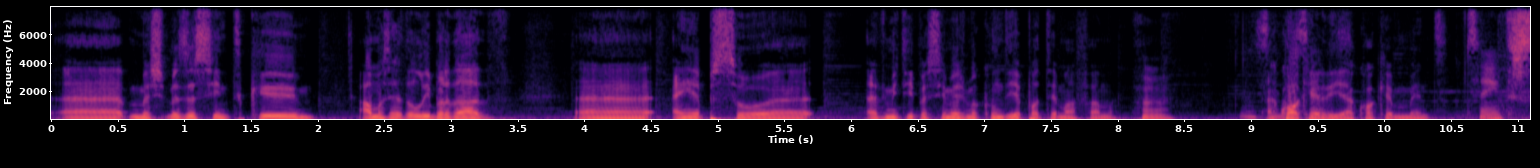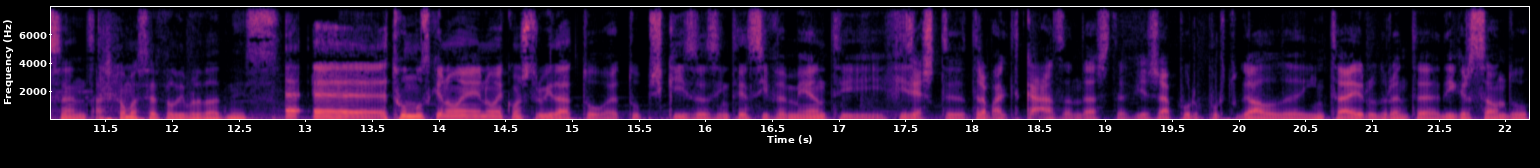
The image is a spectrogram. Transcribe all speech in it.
Uh, mas, mas eu sinto que há uma certa liberdade uh, em a pessoa admitir para si mesma que um dia pode ter má fama. Hum, A qualquer dia, a qualquer momento. Sim. interessante. Acho que há uma certa liberdade nisso. A, a- a tua música não é, não é construída à toa. Tu pesquisas intensivamente e fizeste trabalho de casa, andaste a viajar por Portugal inteiro durante a digressão do,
